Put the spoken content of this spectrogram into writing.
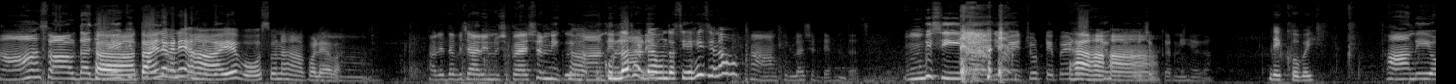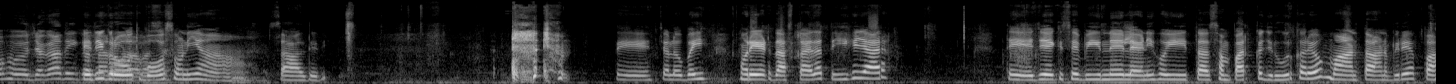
ਹਾਂ ਸਾਲ ਦਾ ਜਿਵੇਂ ਹਾਂ ਤਾਂ ਹੀ ਹਾਂ ਇਹ ਬਹੁਤ ਸੋਹਣਾ ਹਾਂ ਪਲਿਆ ਵਾ। ਹਾਲੇ ਤਾਂ ਵਿਚਾਰੇ ਨੂੰ ਸਪੈਸ਼ਲ ਨਹੀਂ ਕੋਈ ਮਾਂ ਦੇ ਖੁੱਲਾ ਨਾਲ ਛੱਡਿਆ ਹੁੰਦਾ ਸੀ ਇਹੀ ਸੀ ਨਾ ਉਹ? ਹਾਂ ਖੁੱਲਾ ਛੱਡਿਆ ਹੁੰਦਾ ਸੀ। ਉਹ ਵੀ ਸੀ ਆ ਜਿਵੇਂ ਝੋਟੇ ਭੇਡ ਹਾਂ, ਹਾਂ। ਚੱਕਰ ਨਹੀਂ ਹੈਗਾ। ਦੇਖੋ ਬਈ। ਥਾਂ ਦੀ ਉਹ ਜਗ੍ਹਾ ਦੀ ਗੱਲ ਇਹਦੀ ਆ, ਗਰੋਥ ਬਹੁਤ ਸੋਹਣੀ ਆ ਸਾਲ ਦੇ ਦੀ। ਤੇ ਚਲੋ ਬਈ ਹੁਣ ਰੇਟ ਦੱਸਤਾ ਇਹਦਾ 30000 ਤੇ ਜੇ ਕਿਸੇ ਵੀਰ ਨੇ ਲੈਣੀ ਹੋਈ ਤਾਂ ਸੰਪਰਕ ਜ਼ਰੂਰ ਕਰਿਓ ਮਾਨ ਤਾਨ ਵੀਰੇ ਆਪਾਂ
